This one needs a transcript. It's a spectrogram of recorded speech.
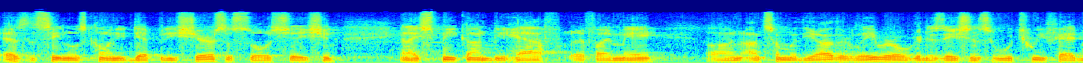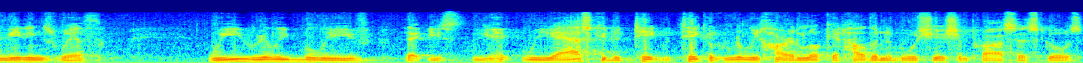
as the St. Louis County Deputy Sheriff's Association, and I speak on behalf, if I may, on, on some of the other labor organizations which we've had meetings with, we really believe that you, we ask you to take, take a really hard look at how the negotiation process goes,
